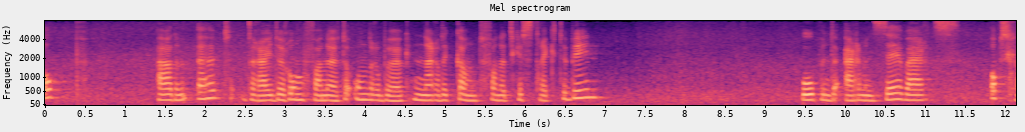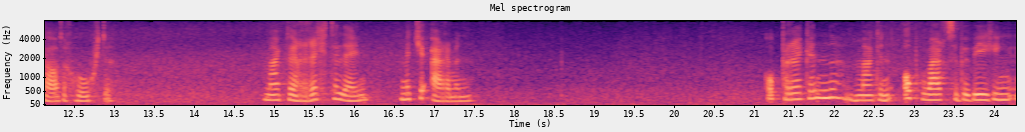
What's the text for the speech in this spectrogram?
op. Adem uit, draai de romp vanuit de onderbuik naar de kant van het gestrekte been. Open de armen zijwaarts op schouderhoogte. Maak een rechte lijn met je armen. Oprekken, maak een opwaartse beweging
